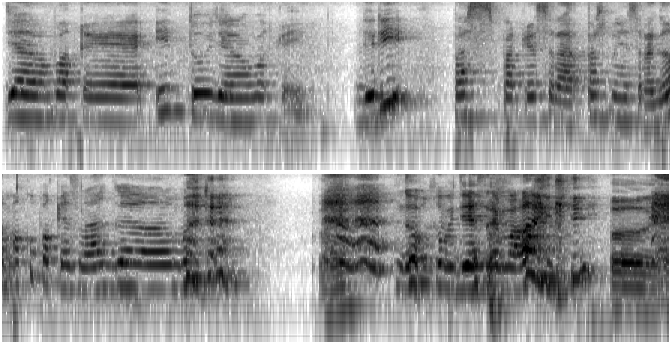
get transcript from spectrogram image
Jangan pakai itu, jangan pakai itu. Jadi pas pakai seragam pas punya seragam aku pakai seragam? nggak pakai baju SMA lagi. Oh, ya.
